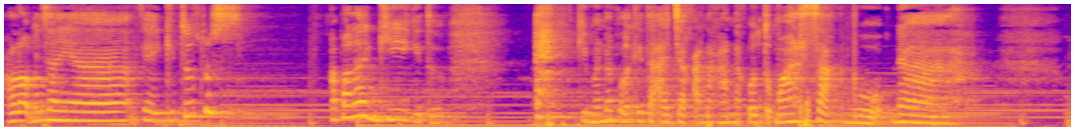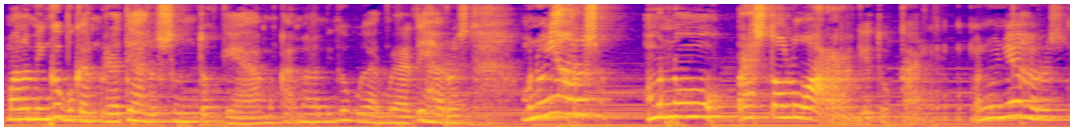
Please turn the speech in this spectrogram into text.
kalau misalnya kayak gitu terus apalagi gitu eh gimana kalau kita ajak anak-anak untuk masak bu? Nah malam minggu bukan berarti harus suntuk ya. Maka malam minggu bukan berarti harus menunya harus menu resto luar gitu kan. Menunya harus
